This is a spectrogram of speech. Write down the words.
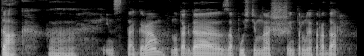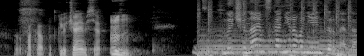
Так, э, Инстаграм. Ну тогда запустим наш интернет-радар. Пока подключаемся. Начинаем сканирование интернета.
